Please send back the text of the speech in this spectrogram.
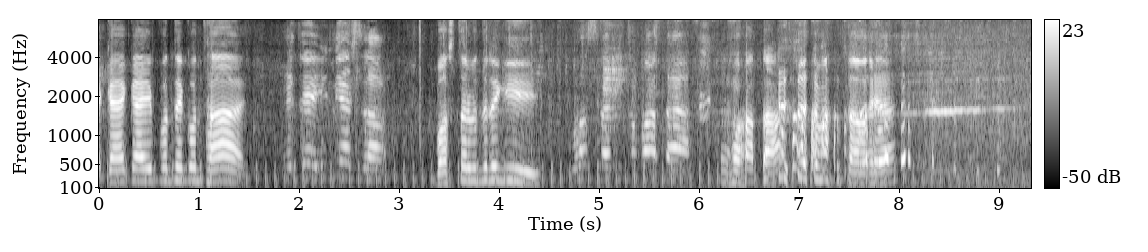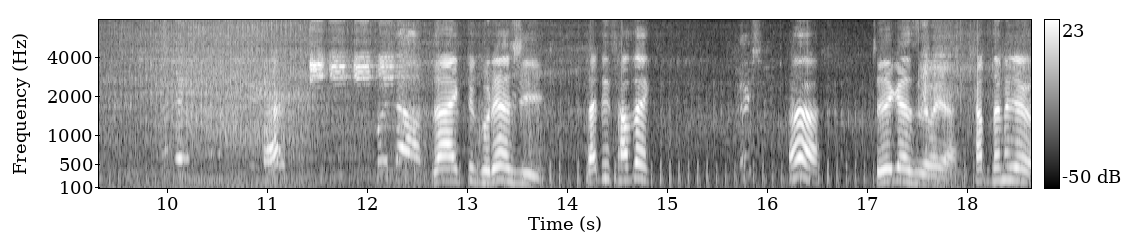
একা একা এই পথে কোথায়? বস্তার ভিতরে কি? মাথা। মাথা? ভাইয়া। যা একটু ঘুরে আসি। সাজেক। হ্যাঁ? ঠিক আছে ভাইয়া। সাবধানে যাও।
